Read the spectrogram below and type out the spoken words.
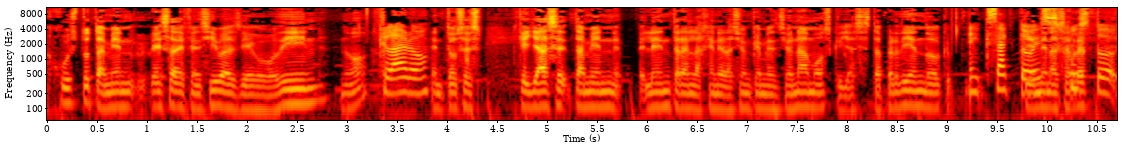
justo también esa defensiva es Diego Godín, ¿no? Claro. Entonces que ya se, también le entra en la generación que mencionamos, que ya se está perdiendo, que Exacto, es a justo.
